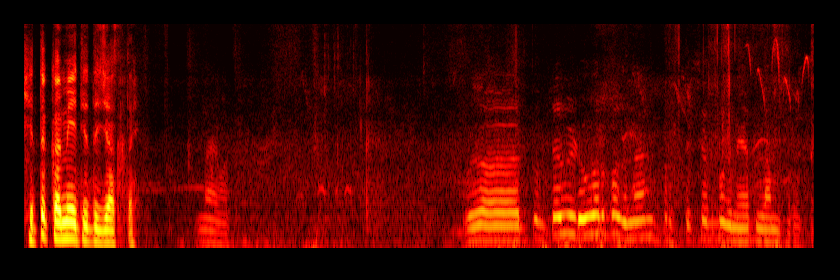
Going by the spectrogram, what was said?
हिथं कमी आहे तिथं जास्त? आहे नाही वाटत. तुमच्या व्हिडिओवर बघणं आणि प्रत्यक्षात बघणं यात लांब फरक.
